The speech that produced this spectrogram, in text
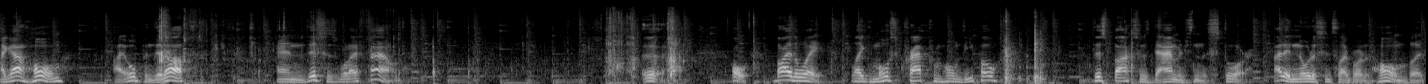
I got home, I opened it up, and this is what I found. Ugh. Oh, by the way, like most crap from Home Depot, this box was damaged in the store. I didn't notice it until I brought it home, but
